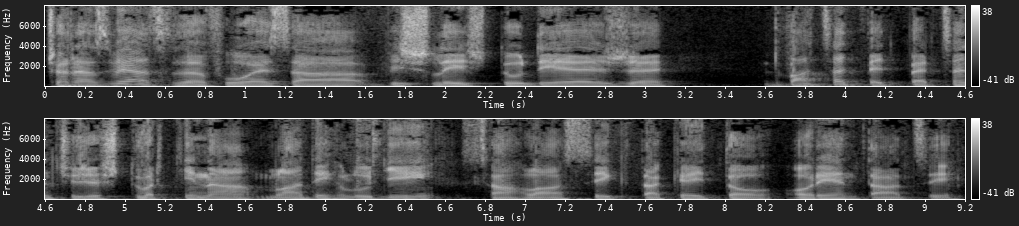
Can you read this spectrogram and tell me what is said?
čoraz viac. V USA vyšli štúdie, že 25%, čiže štvrtina mladých ľudí sa hlási k takejto orientácii.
